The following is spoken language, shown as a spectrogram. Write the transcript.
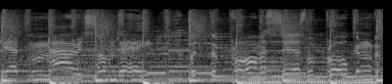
Get married someday, but the promises were broken before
